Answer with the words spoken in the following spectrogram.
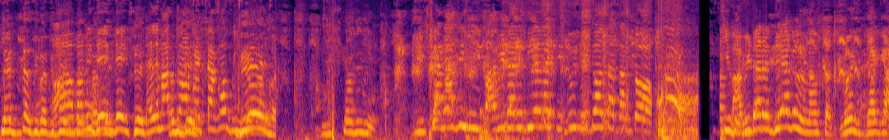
প্লেট দিতেছি ভাবি হ্যাঁ দেন দেন তাহলে ভাত তো আমার টাকা দেন ভিক্ষা দিব ভিক্ষা না দিবি ভাবিটারে দিয়ে যাচ্ছি দুই দিন চলতাম তো ভাবিটারে দিয়া গেল না উস্তাদ জায়গা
